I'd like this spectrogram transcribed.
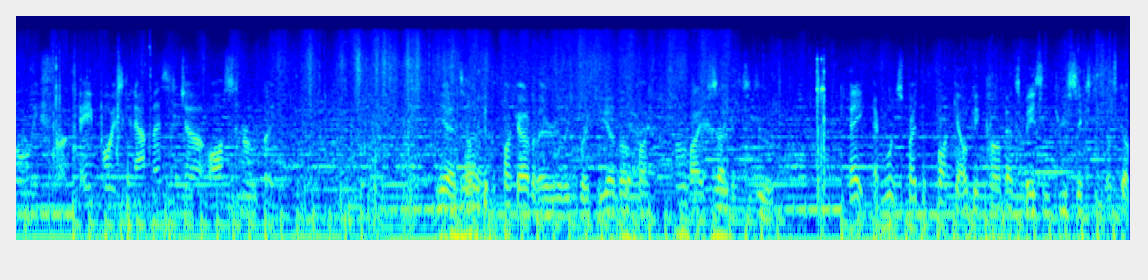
Holy fuck. Hey boys, can I message uh, Austin real quick? Yeah, tell him to get the fuck out of there really quick. You have about fucking five seconds to do it. Hey, everyone spread the fuck out. Get combat spacing 360. Let's go.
